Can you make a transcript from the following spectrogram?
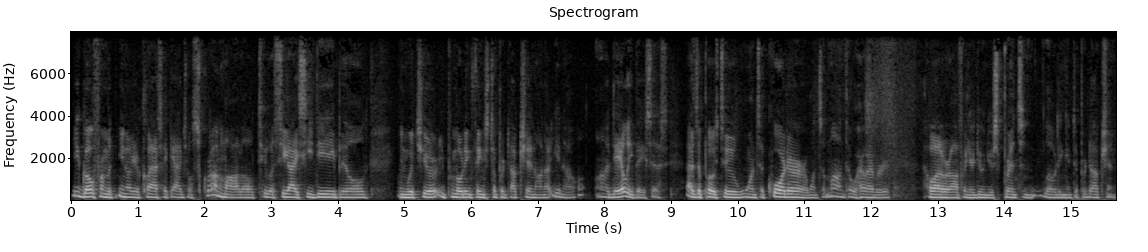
You go from a, you know your classic agile Scrum model to a CI/CD build, in which you're, promoting things to production on a you know on a daily basis, as opposed to once a quarter or once a month or however however often you're doing your sprints and loading into production.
